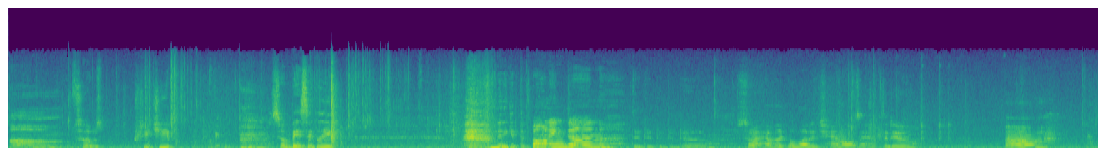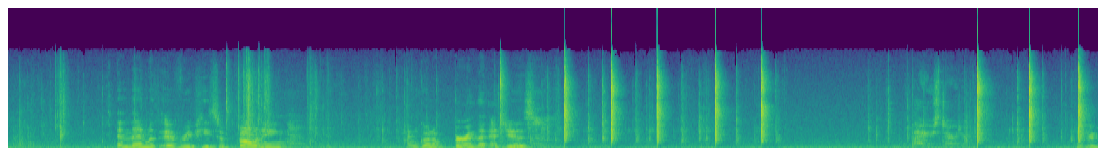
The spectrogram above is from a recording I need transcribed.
Um, so it was pretty cheap. Okay, so basically I'm gonna get the boning done. Do, do, do, so I have like a lot of channels I have to do. Um, and then with every piece of boning, I'm gonna burn the edges. Fire starter. Have you ever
